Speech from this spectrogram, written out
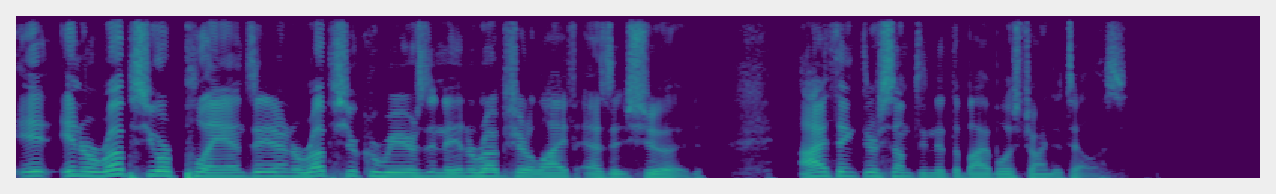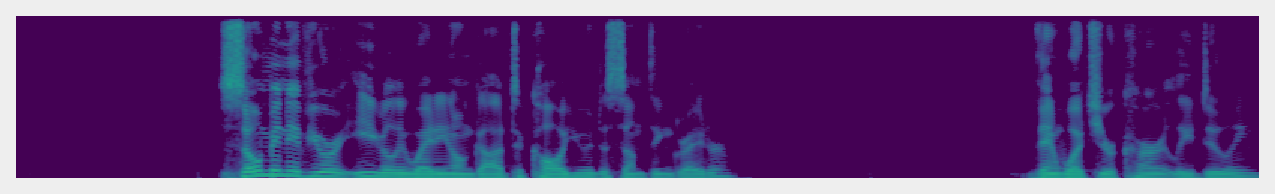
It interrupts your plans, it interrupts your careers, and it interrupts your life as it should. I think there's something that the Bible is trying to tell us. So many of you are eagerly waiting on God to call you into something greater than what you're currently doing.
